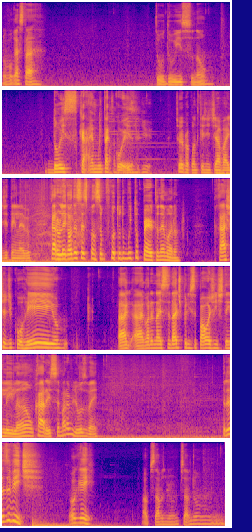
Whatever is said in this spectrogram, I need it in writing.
Não vou gastar tudo isso, não. 2k é muita coisa. Deixa eu ver pra quanto que a gente já vai de item level. Cara, o legal dessa expansão é que ficou tudo muito perto, né, mano? Caixa de correio. Agora na cidade principal a gente tem leilão. Cara, isso é maravilhoso, velho. 320. Ok. Ó, precisava de um. Precisava de um.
